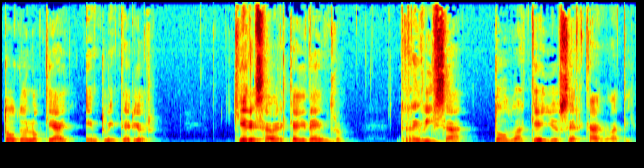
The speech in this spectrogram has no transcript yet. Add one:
todo lo que hay en tu interior. ¿Quieres saber qué hay dentro? Revisa todo aquello cercano a ti.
